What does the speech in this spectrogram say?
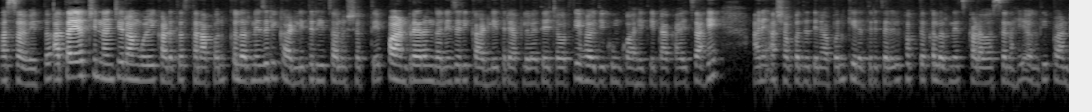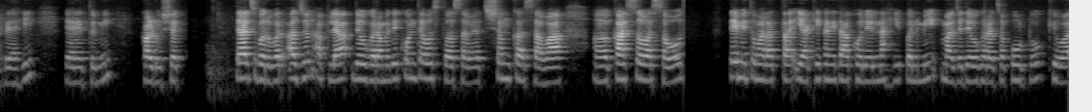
असावेत आता या चिन्हांची रांगोळी काढत असताना आपण कलरने जरी काढली तरी चालू शकते. पांढऱ्या रंगाने जरी काढली तरी आपल्याला त्याच्यावरती हळदी कुंकू आहे ते टाकायचं आहे. आणि अशा पद्धतीने आपण केलं तरी चालेल. फक्त कलरनेच काढावं असं नाही. अगदी पांढऱ्याही याने तुम्ही काढू शकता त्याचबरोबर अजून आपल्या देवघरामध्ये कोणत्या वस्तू असाव्यात? शंख असावा कासव असावं ते मी तुम्हाला आता या ठिकाणी दाखवलेलं नाही पण मी माझ्या देवघराचा फोटो किंवा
